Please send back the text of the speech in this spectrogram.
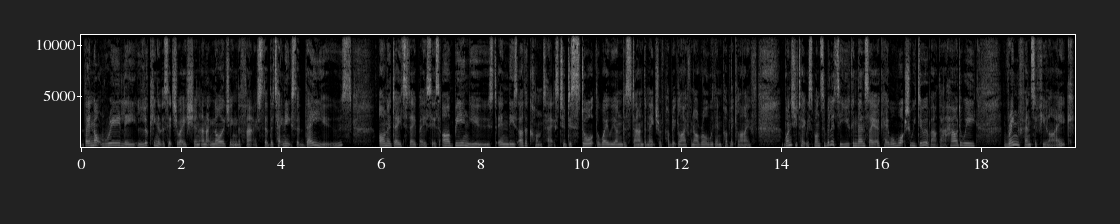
They're not really looking at the situation and acknowledging the fact that the techniques that they use on a day to day basis are being used in these other contexts to distort the way we understand the nature of public life and our role within public life. Once you take responsibility, you can then say, okay, well, what should we do about that? How do we ring fence, if you like?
